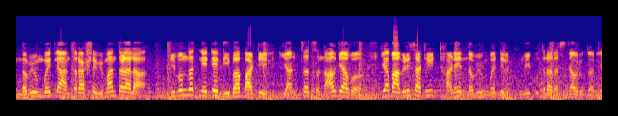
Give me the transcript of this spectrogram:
नवी मुंबईतल्या आंतरराष्ट्रीय विमानतळाला दिवंगत नेते दिबा पाटील यांचंच नाव द्यावं या मागणीसाठी ठाणे नवी मुंबईतील भूमिपुत्र रस्त्यावर उतरले.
